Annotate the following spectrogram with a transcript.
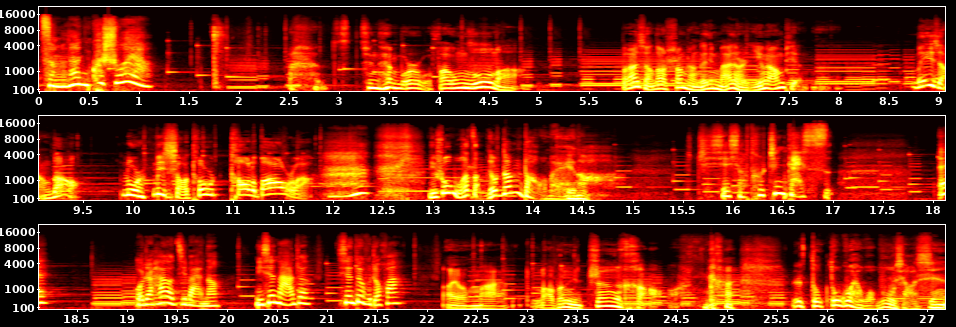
怎么了？你快说呀！今天不是我发工资吗？本来想到商场给你买点营养品的，没想到路上被小偷掏了包了。啊！你说我怎么就这么倒霉呢？这些小偷真该死！哎，我这还有几百呢，你先拿着，先对付着花。哎呦妈呀，老婆你真好！你看，都都怪我不小心，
